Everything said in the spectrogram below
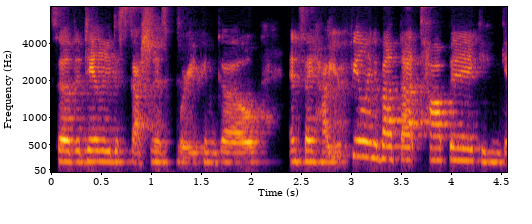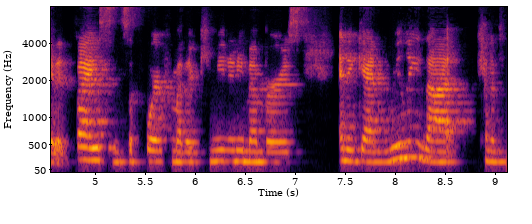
So the daily discussion is where you can go and say how you're feeling about that topic. You can get advice and support from other community members. And again, really that kind of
